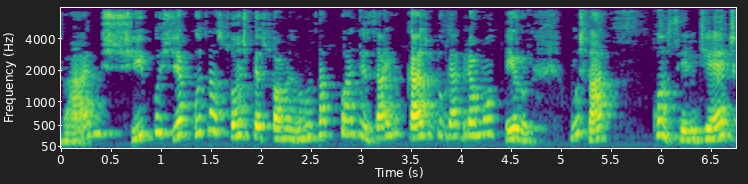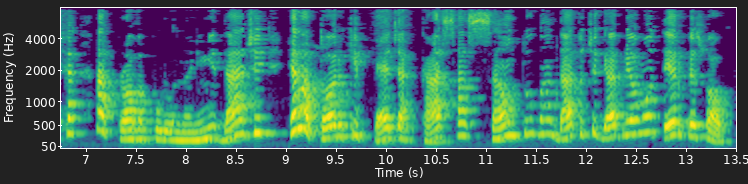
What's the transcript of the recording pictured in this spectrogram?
vários tipos de acusações, pessoal. Mas vamos atualizar o caso do Gabriel Monteiro. Vamos lá. Conselho de Ética aprova por unanimidade relatório que pede a cassação do mandato de Gabriel Monteiro, pessoal.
